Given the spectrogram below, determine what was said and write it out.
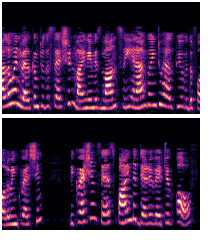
Hello and welcome to the session. My name is Mansi and I'm going to help you with the following question. The question says find the derivative of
